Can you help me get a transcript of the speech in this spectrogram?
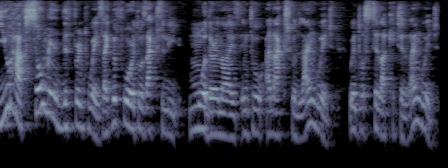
you have so many different ways. Like before, it was actually modernized into an actual language, when it was still a kitchen language.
